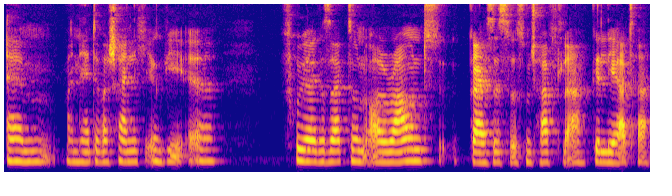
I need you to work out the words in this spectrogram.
ähm, man hätte wahrscheinlich irgendwie äh, früher gesagt, so ein Allround-Geisteswissenschaftler, Gelehrter.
